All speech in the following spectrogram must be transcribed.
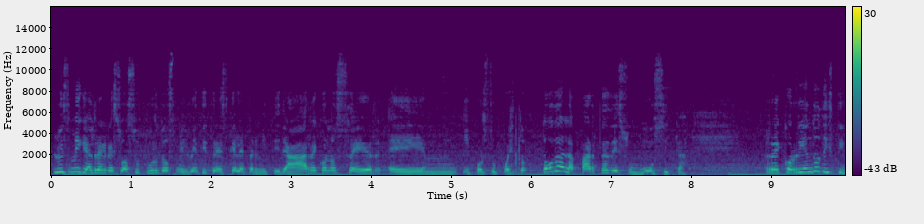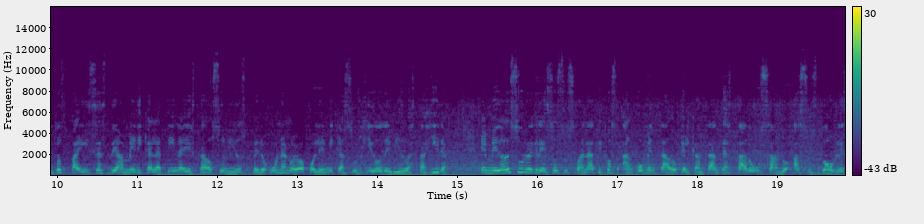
Luis Miguel regresó a su tour 2023 que le permitirá reconocer em, y por supuesto toda la parte de su música. Recorriendo distintos países de América Latina y Estados Unidos, pero una nueva polémica ha surgido debido a esta gira. En medio de su regreso, sus fanáticos han comentado que el cantante ha estado usando a sus dobles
